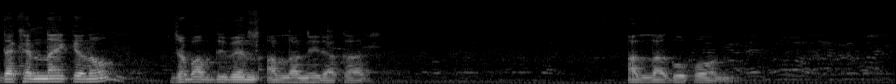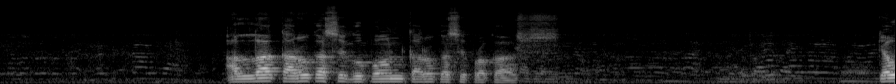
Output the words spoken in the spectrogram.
দেখেন নাই কেন? জবাব দিবেন, আল্লাহ নিরাকার। আল্লাহ গোপন। আল্লাহ কারও কাছে গোপন, কারও কাছে প্রকাশ। কেউ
